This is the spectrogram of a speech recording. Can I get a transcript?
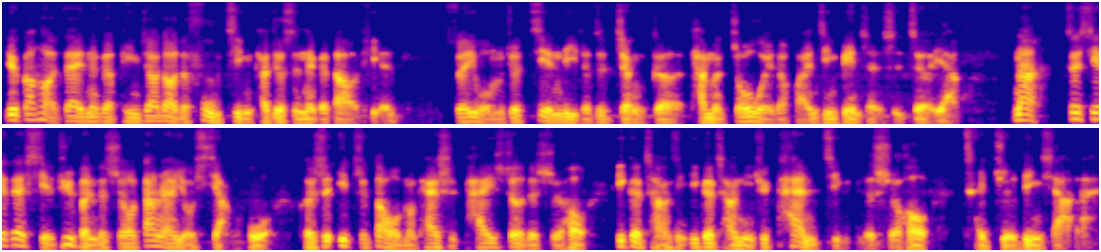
因为刚好在那个平交道的附近，它就是那个稻田，所以我们就建立了这整个他们周围的环境变成是这样。那这些在写剧本的时候当然有想过，可是一直到我们开始拍摄的时候，一个场景一个场景去看景的时候，才决定下来。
